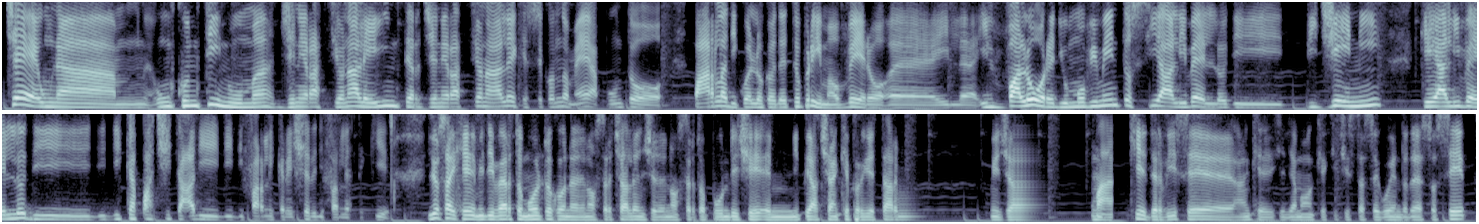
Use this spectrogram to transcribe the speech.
c'è una, un continuum generazionale e intergenerazionale che secondo me appunto parla di quello che ho detto prima, ovvero eh, il, il, valore di un movimento sia a livello di, di geni che a livello di, di, di capacità di, di, farli crescere, di farli attecchire. Io sai che mi diverto molto con le nostre challenge, le nostre top 11 e mi piace anche proiettarmi già, ma chiedervi se, anche, chiediamo anche a chi ci sta seguendo adesso, se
